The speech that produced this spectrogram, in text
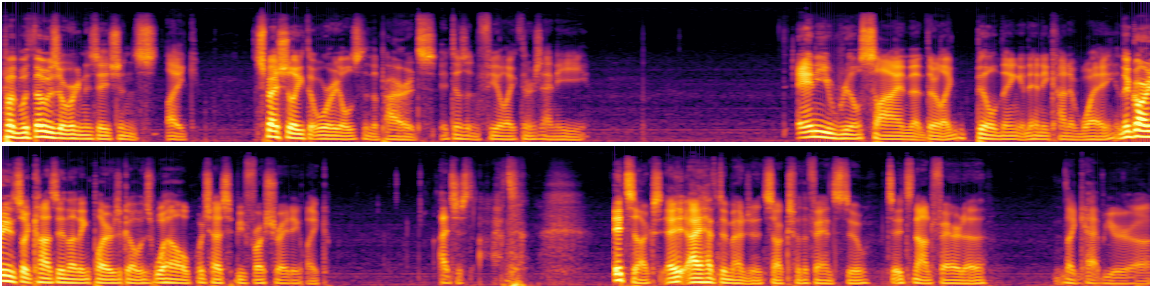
But with those organizations, like especially like the Orioles and the Pirates, it doesn't feel like there's any any real sign that they're like building in any kind of way. And the Guardians are constantly letting players go as well, which has to be frustrating. Like I just it sucks. I, I have to imagine it sucks for the fans too. It's it's not fair to like have your uh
